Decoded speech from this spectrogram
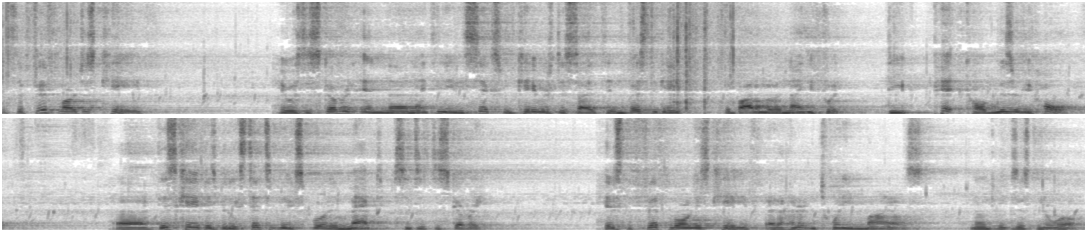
It's the fifth largest cave. It was discovered in uh, 1986 when cavers decided to investigate the bottom of a 90 foot deep pit called Misery Hole. Uh, this cave has been extensively explored and mapped since its discovery. It is the fifth longest cave at 120 miles known to exist in the world.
